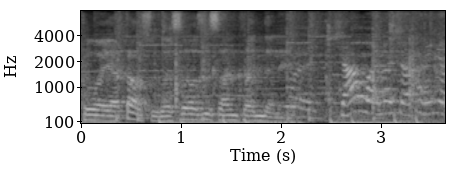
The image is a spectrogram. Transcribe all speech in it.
是？对呀、倒数的时候是三分的呢。对，想要玩的小朋友，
